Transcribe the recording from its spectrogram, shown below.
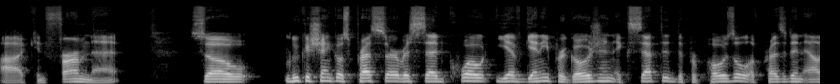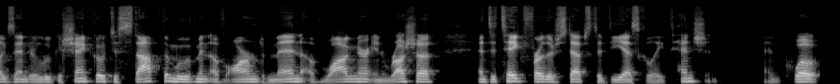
uh, confirm that. So Lukashenko's press service said, quote, Yevgeny Prigozhin accepted the proposal of President Alexander Lukashenko to stop the movement of armed men of Wagner in Russia and to take further steps to de-escalate tension, end quote.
